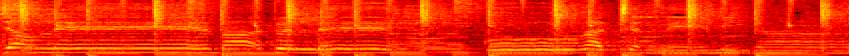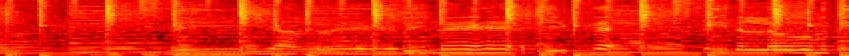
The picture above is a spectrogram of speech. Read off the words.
ဘာကြောင့်လဲဘာအတွက်လဲကိုကချက်နေမိတာမေးရလွယ်ပေမဲ့အဖြစ်ခက်သိတယ်လို့မသိ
